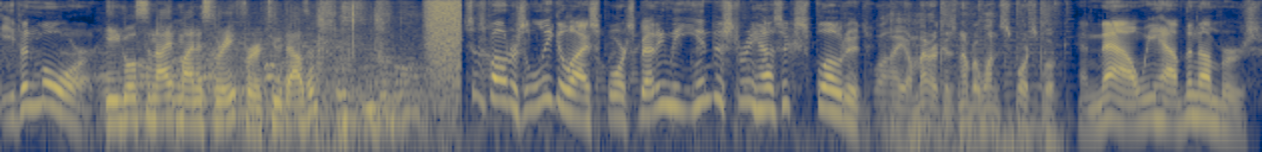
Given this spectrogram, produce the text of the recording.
even more. Eagles tonight, minus three for 2,000. Since voters legalized sports betting, the industry has exploded. Why America's number one sports book. And now we have the numbers.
